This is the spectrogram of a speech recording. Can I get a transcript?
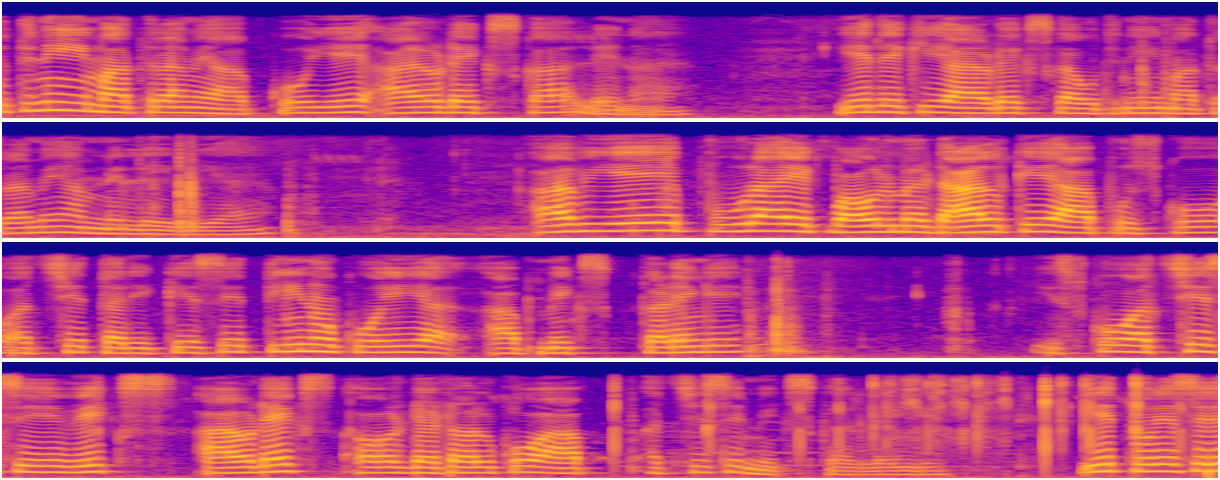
उतनी ही मात्रा में आपको ये आयोडेक्स का लेना है। ये देखिए आयोडेक्स का उतनी मात्रा में हमने ले लिया है। अब ये पूरा एक बाउल में डाल के आप उसको अच्छे तरीके से तीनों को ही आप मिक्स करेंगे। इसको अच्छे से विक्स आयोडेक्स और डेटॉल को आप अच्छे से मिक्स कर लेंगे। ये थोड़े से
